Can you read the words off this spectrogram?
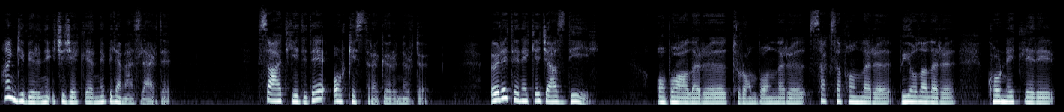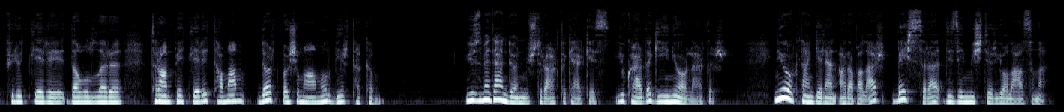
hangi birini içeceklerini bilemezlerdi. Saat yedide orkestra görünürdü. Öyle teneke caz değil. Oboaları, trombonları, saksafonları, viyolaları, kornetleri, flütleri, davulları, trampetleri tamam dört başı mamur bir takım. Yüzmeden dönmüştür artık herkes. Yukarıda giyiniyorlardır. New York'tan gelen arabalar beş sıra dizilmiştir yol ağzına.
